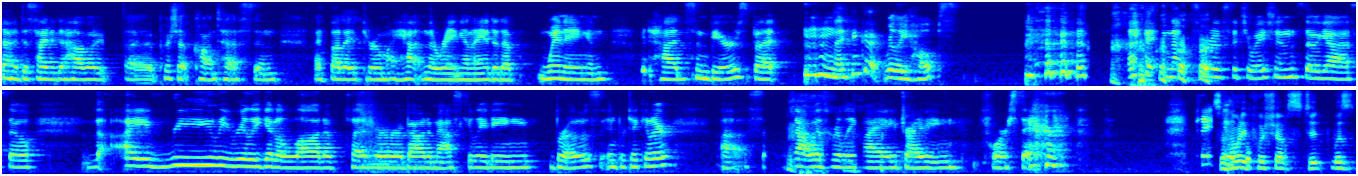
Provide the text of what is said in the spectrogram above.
uh, decided to have a, a push-up contest, and I thought I'd throw my hat in the ring, and I ended up winning, and I'd had some beers, but I think it really helps in that sort of situation. So yeah, so I really, really get a lot of pleasure about emasculating bros in particular. Uh, so that was really my driving force there. So how many push-ups did was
